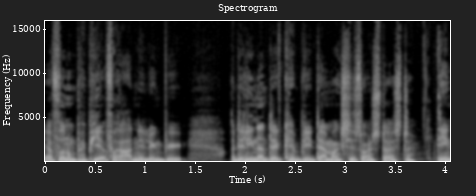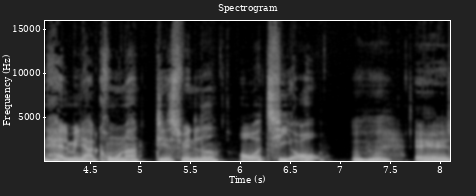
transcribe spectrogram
jeg har fået nogle papirer fra retten i Lyngby, og det ligner, at det kan blive Danmarks historiens største. Det er en halv milliard kroner, de har svindlet over 10 år. Mm-hmm. Øh,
